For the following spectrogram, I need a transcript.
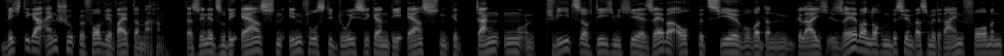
Wichtiger Einschub, bevor wir weitermachen. Das sind jetzt so die ersten Infos, die durchsickern, die ersten Gedanken und Tweets, auf die ich mich hier selber auch beziehe, wo wir dann gleich selber noch ein bisschen was mit reinformen.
